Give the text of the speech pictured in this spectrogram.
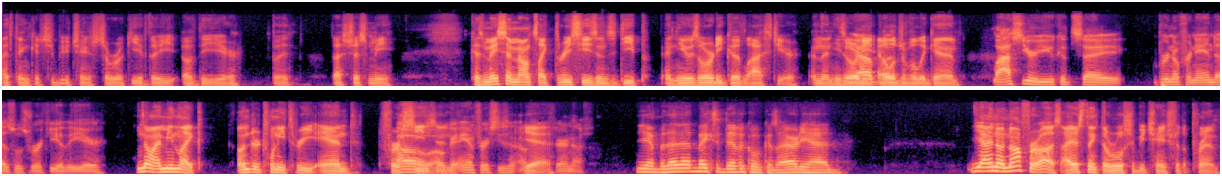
I think it should be changed to rookie of the of the year. But that's just me. Because Mason Mount's like three seasons deep, and he was already good last year, and then he's already Yeah, eligible again. Last year, you could say Bruno Fernandes was rookie of the year. No, I mean like under 23 and first oh, season. okay, and first season. Okay, Yeah. fair enough. Yeah, but that, that makes it difficult because I already had. Yeah, I know, not for us. I just think the rule should be changed for the Prem.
